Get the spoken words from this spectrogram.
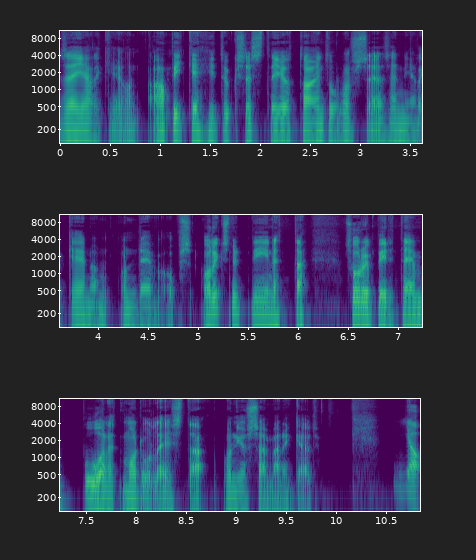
sen jälkeen on API-kehityksestä jotain tulossa ja sen jälkeen on, on DevOps. Oliko nyt niin, että suurin piirtein puolet moduleista on jossain määrin käyty? Joo,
